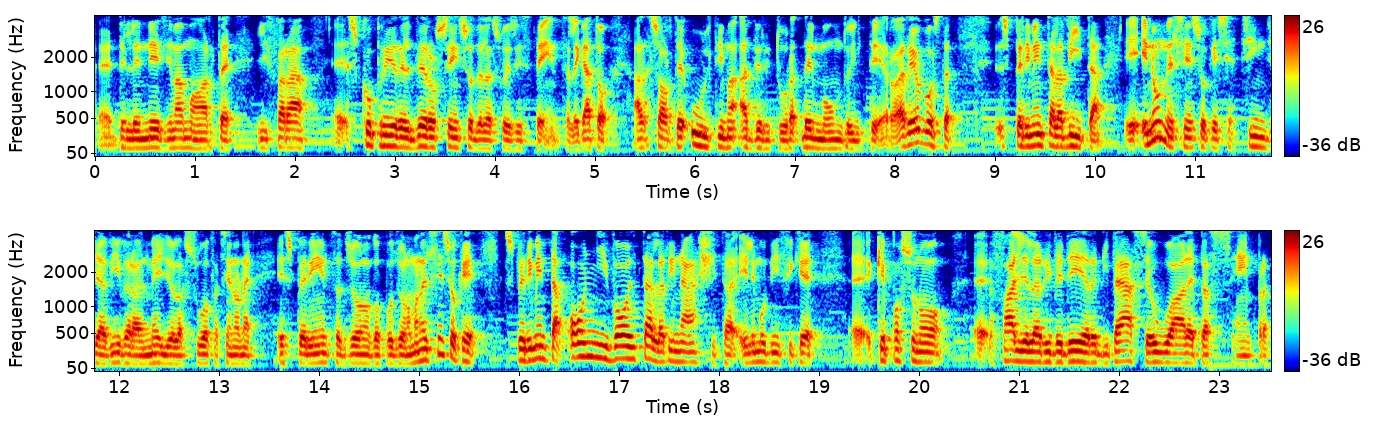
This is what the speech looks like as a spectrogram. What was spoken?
eh, dell'ennesima morte gli farà eh, scoprire il vero senso della sua esistenza, legato alla sorte ultima addirittura del mondo intero. Harry August sperimenta la vita e, e non nel senso che si accinge a vivere al meglio la sua facendone esperienza giorno dopo giorno, ma nel senso che sperimenta ogni volta la rinascita e le modifiche eh, che possono eh, fargliela rivedere diversa e uguale per sempre.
